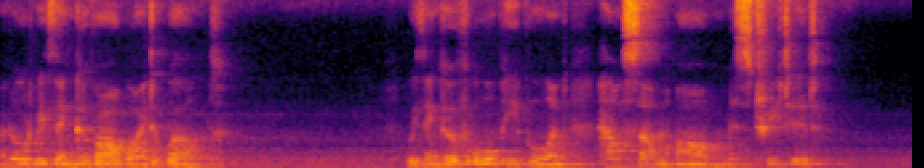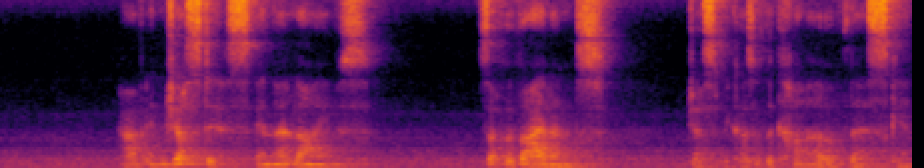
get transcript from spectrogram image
And Lord, we think of our wider world. We think of all people and how some are mistreated, have injustice in their lives, suffer violence just because of the colour of their skin.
